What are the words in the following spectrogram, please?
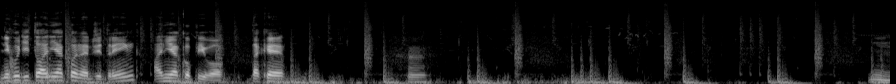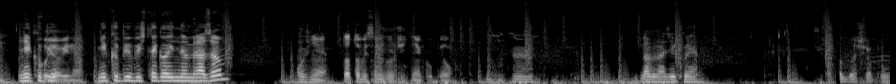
nechutí to ani ako energy drink, ani ako pivo. Také... Hmm. Mm, Nie, kupił, chujovina. nie kupiłbyś tego innym razem? Už nie. Toto by som už určite nekúpil. Hmm. Dobra, dziękuję. Do shopu.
